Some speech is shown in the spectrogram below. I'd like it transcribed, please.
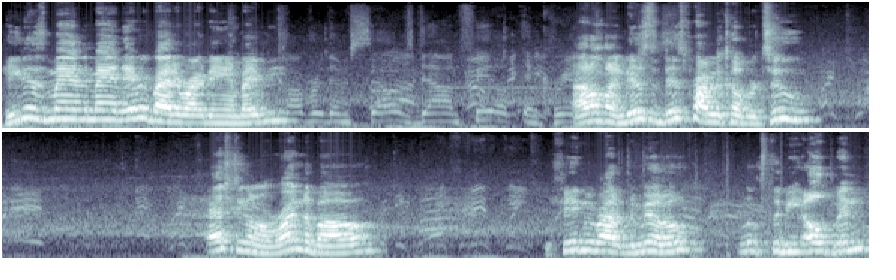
He just man to man everybody right then, baby. I don't think this is this probably cover two. Actually gonna run the ball. You feed me right up the middle. Looks to be open.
